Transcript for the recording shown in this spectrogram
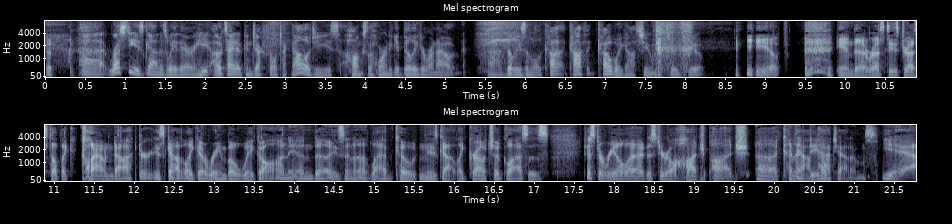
uh, Rusty has gone his way there. He outside of conjectural technologies honks the horn to get Billy to run out. Uh, Billy's in a little co- co- cowboy costume. It's very cute. yep. And uh, Rusty's dressed up like a clown doctor. He's got like a rainbow wig on, and uh, he's in a lab coat, and he's got like Groucho glasses. Just a real, uh, just a real hodgepodge uh, kind of Yeah, deal. Patch Adams. Yeah.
